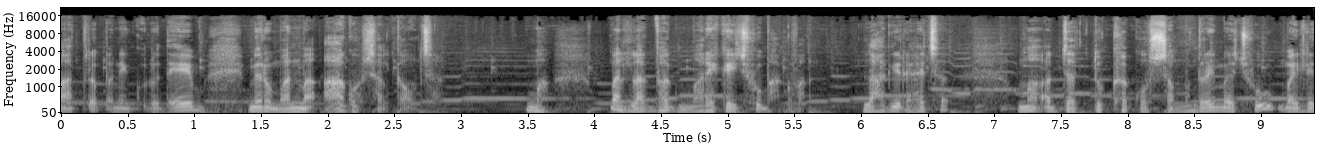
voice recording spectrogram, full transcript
मात्र पनि गुरुदेव मेरो मनमा आगो सल्काउँछ म म लगभग मरेकै छु भगवान्। लागिरहेछ म अझ दुःखको समुद्रैमै छु मैले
